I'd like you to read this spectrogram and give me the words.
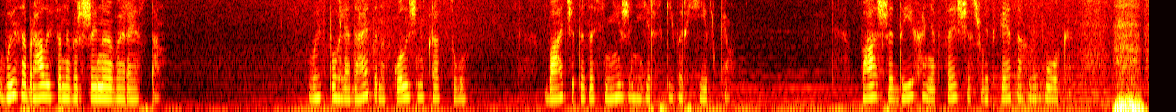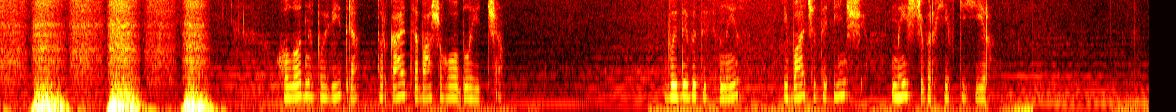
Ви забралися на вершину Евереста. Ви споглядаєте навколишню красу, бачите засніжені гірські верхівки. Ваше дихання все ще швидке та глибоке. Холодне повітря торкається вашого обличчя. Ви дивитесь вниз і бачите інші нижчі верхівки гір.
